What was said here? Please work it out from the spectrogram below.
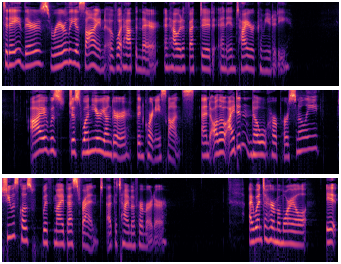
Today, there's rarely a sign of what happened there and how it affected an entire community. I was just one year younger than Courtney Sconce, and although I didn't know her personally, she was close with my best friend at the time of her murder. I went to her memorial. It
